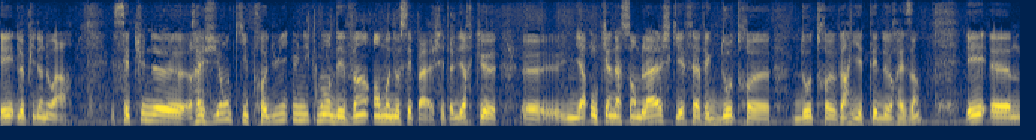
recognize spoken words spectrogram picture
et le pinot noir. C'est une région qui produit uniquement des vins en monocépage, c'est-à-dire qu'il euh, n'y a aucun assemblage qui est fait avec d'autres variétés de raisins. Et euh,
